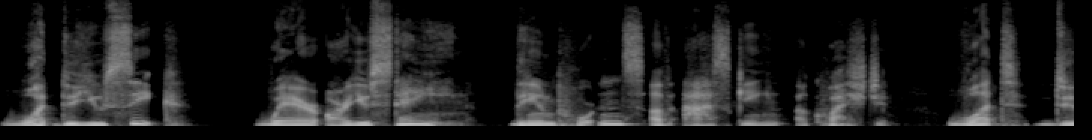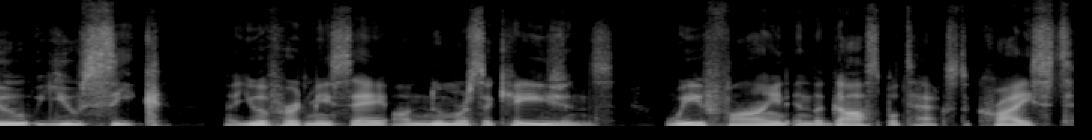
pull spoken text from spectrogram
What do you seek? Where are you staying? The importance of asking a question. What do you seek? Now, you have heard me say on numerous occasions, we find in the gospel text Christ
